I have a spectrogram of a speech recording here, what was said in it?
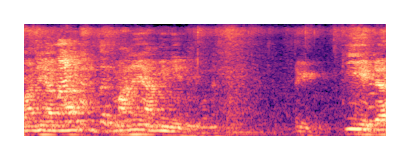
মানি আমি মানি আমি নিয়ে নিব। কি এটা?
